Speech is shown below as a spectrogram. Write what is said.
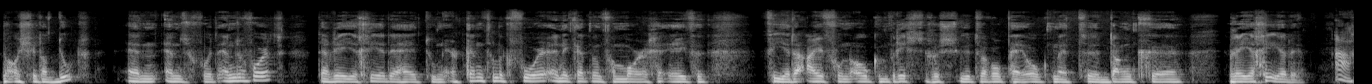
zoals je dat doet. En, enzovoort, enzovoort. Daar reageerde hij toen erkentelijk voor. En ik heb hem vanmorgen even via de iPhone ook een berichtje gestuurd... waarop hij ook met dank reageerde. Ah.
